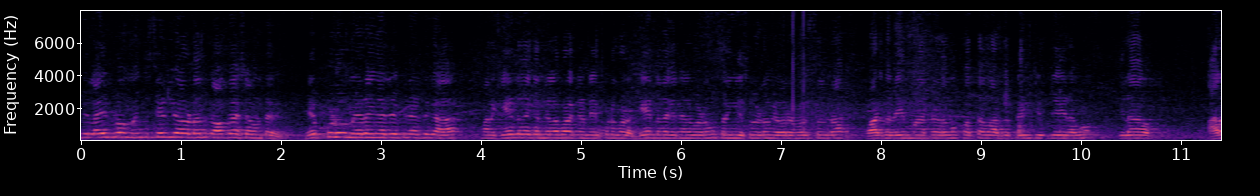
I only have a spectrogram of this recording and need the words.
మీ లైఫ్లో మంచి సెటిల్ అవ్వడానికి అవకాశం ఉంటుంది. ఎప్పుడు మేడం గారు చెప్పినట్టుగా మన గేట్ల దగ్గర నిలబడకండి ఎప్పుడు కూడా గేట్ల దగ్గర నిలబడడం తొంగి చూడడం ఎవరైనా వస్తుందా వాటితో ఏం మాట్లాడము కొత్త వాటితో ఫ్రెండ్షిప్ చేయడము ఇలా అర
